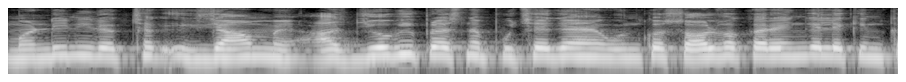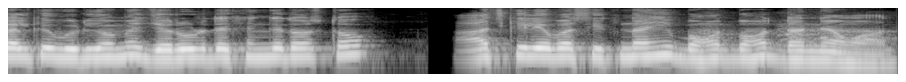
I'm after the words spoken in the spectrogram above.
मंडी निरीक्षक एग्ज़ाम में आज जो भी प्रश्न पूछे गए हैं उनको सॉल्व करेंगे, लेकिन कल के वीडियो में ज़रूर देखेंगे दोस्तों। आज के लिए बस इतना ही। बहुत बहुत धन्यवाद।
